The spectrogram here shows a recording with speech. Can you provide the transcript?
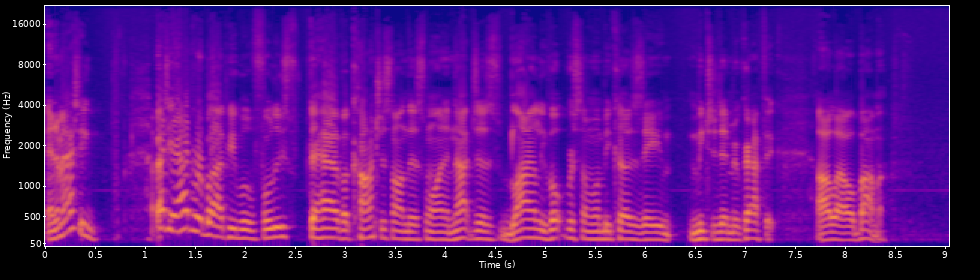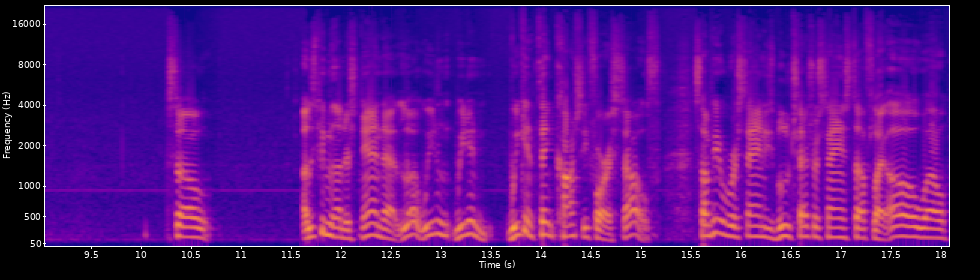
And I'm actually, I'm actually happy for black people for at least to have a conscience on this one and not just blindly vote for someone because they meet your demographic, a la Obama. So at least people understand that look we didn't we didn't we can think consciously for ourselves. Some people were saying these blue checks were saying stuff like oh well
